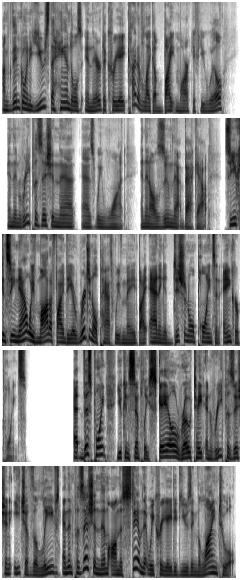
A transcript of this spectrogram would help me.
I'm then going to use the handles in there to create kind of like a bite mark, if you will, and then reposition that as we want. And then I'll zoom that back out. So you can see now we've modified the original path we've made by adding additional points and anchor points. At this point, you can simply scale, rotate, and reposition each of the leaves, and then position them on the stem that we created using the line tool.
